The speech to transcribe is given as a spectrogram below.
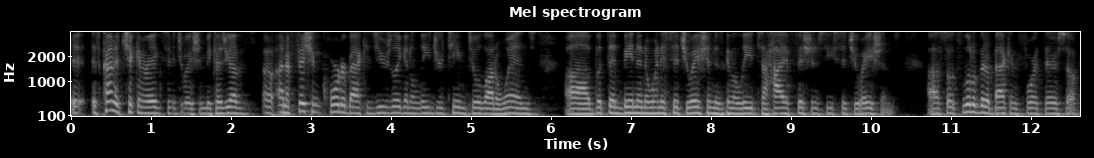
it, it's kind of chicken or egg situation because you have a, an efficient quarterback is usually going to lead your team to a lot of wins, uh, but then being in a winning situation is going to lead to high efficiency situations. Uh, so it's a little bit of back and forth there. So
